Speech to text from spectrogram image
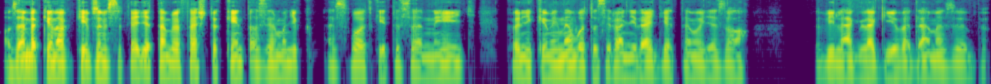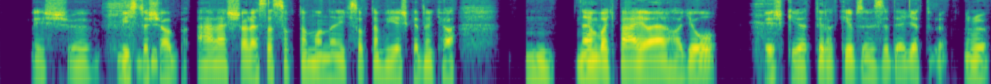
az ember kijön a képzőművészeti egyetemről festőként, azért mondjuk ez volt 2004 környékén, még nem volt azért annyira egyértelmű, hogy ez a világ legjövedelmezőbb és biztosabb állással lesz. Azt szoktam mondani, így szoktam hülyeskedni, hogyha nem vagy pálya elhagyó, és kijöttél a képzőművészeti egyetemről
